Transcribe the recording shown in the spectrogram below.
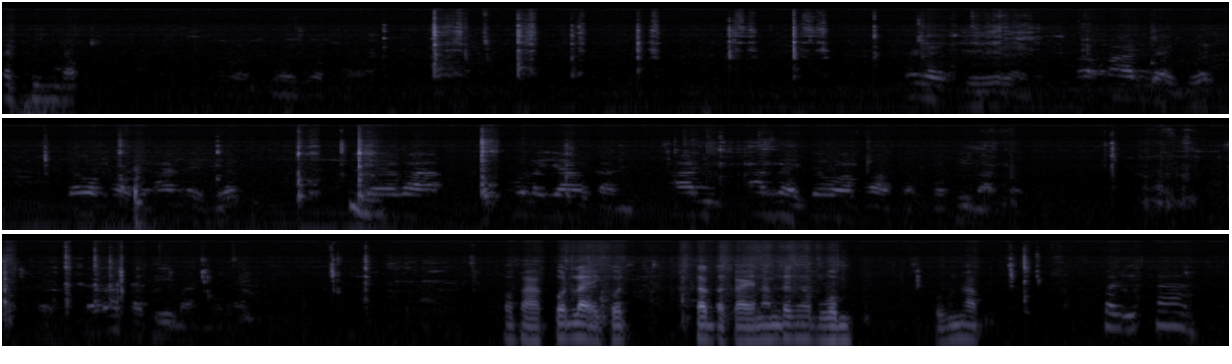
กระทิงดอกขอฝากกดไลค์กดซับสไครต์น้ำด้วยครับผม ขอบคุณครับ สวัสดีค่ะ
